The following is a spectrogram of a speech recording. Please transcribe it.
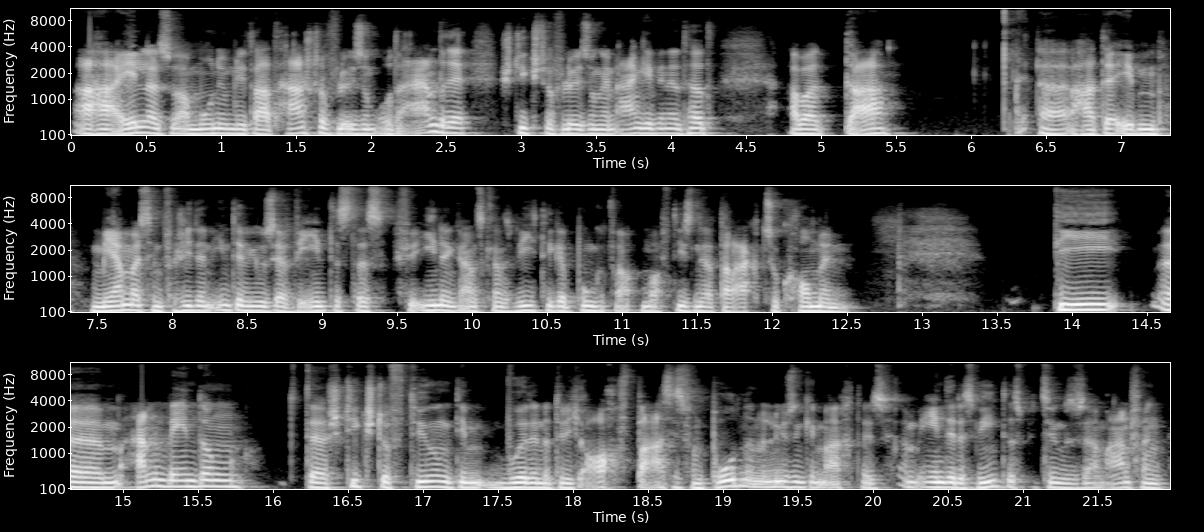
AHL, also Ammoniumnitrat-Harnstofflösung oder andere Stickstofflösungen angewendet hat, aber da äh, hat er eben mehrmals in verschiedenen Interviews erwähnt, dass das für ihn ein ganz, ganz wichtiger Punkt war, um auf diesen Ertrag zu kommen. Die ähm, Anwendung der Stickstoffdüngung, die wurde natürlich auch auf Basis von Bodenanalysen gemacht. Da ist am Ende des Winters bzw. am Anfang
